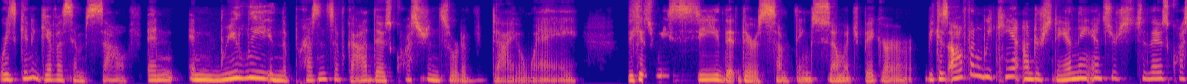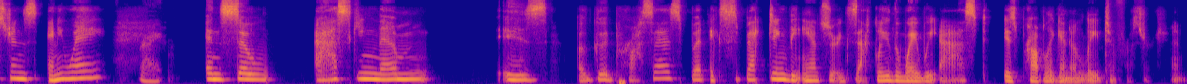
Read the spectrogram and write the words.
or he's going to give us himself. And and really in the presence of God, those questions sort of die away because we see that there's something so much bigger because often we can't understand the answers to those questions anyway. Right. And so asking them is a good process but expecting the answer exactly the way we asked is probably going to lead to frustration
